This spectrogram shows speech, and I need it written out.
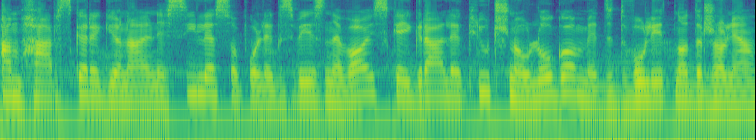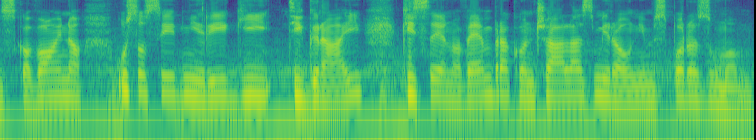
Amharske regionalne sile so poleg zvezdne vojske igrale ključno vlogo med dvoletno državljansko vojno v sosednji regiji Tigraj, ki se je novembra končala z mirovnim sporazumom.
